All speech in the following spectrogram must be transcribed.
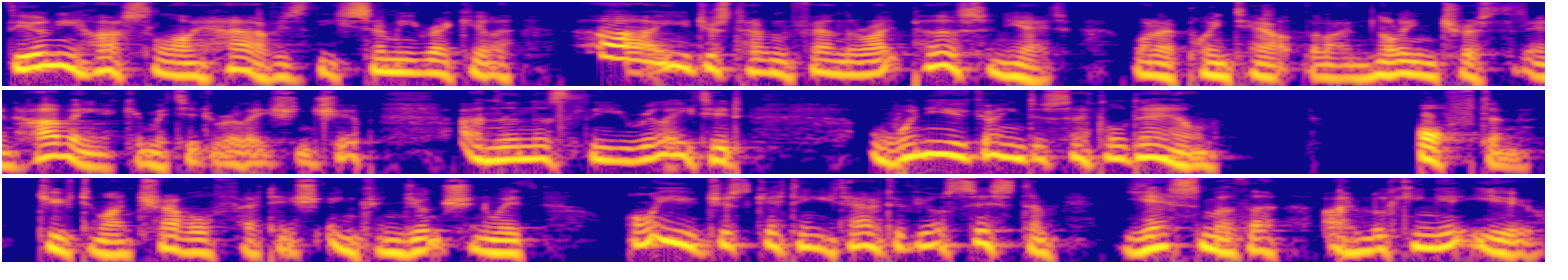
The only hassle I have is the semi regular, ah, you just haven't found the right person yet, when I point out that I'm not interested in having a committed relationship, and then there's the related, when are you going to settle down? Often, due to my travel fetish, in conjunction with, are you just getting it out of your system? Yes, mother, I'm looking at you.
